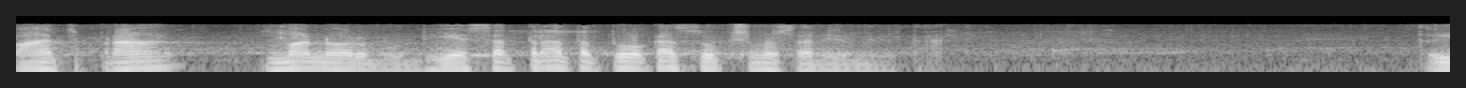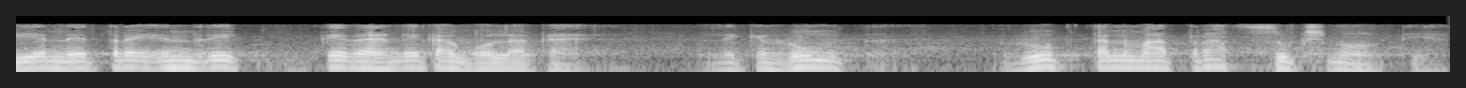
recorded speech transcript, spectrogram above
पाँच प्राण, मन और बुद्धि, ये सत्रह तत्वों का सूक्ष्म शरीर मिलता है। तो ये नेत्र इंद्री के रहने का गोलक है, लेकिन रूम, रूप तन मात्रा सूक्ष्म होती है।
